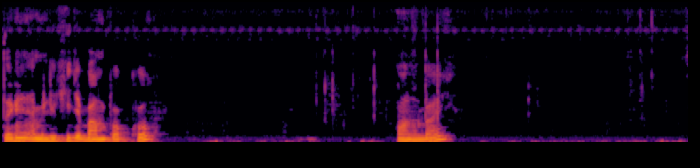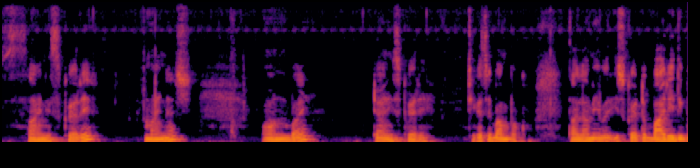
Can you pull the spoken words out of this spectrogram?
তো এখানে আমি লিখি যে বাম পক্ষ ওয়ান বাই সাইন স্কোয়ারে মাইনাস ওয়ান বাই ট্যান স্কোয়ারে ঠিক আছে, বাম পক্ষ। তাহলে আমি এবার স্কোয়ারটা বাইরে দিব।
